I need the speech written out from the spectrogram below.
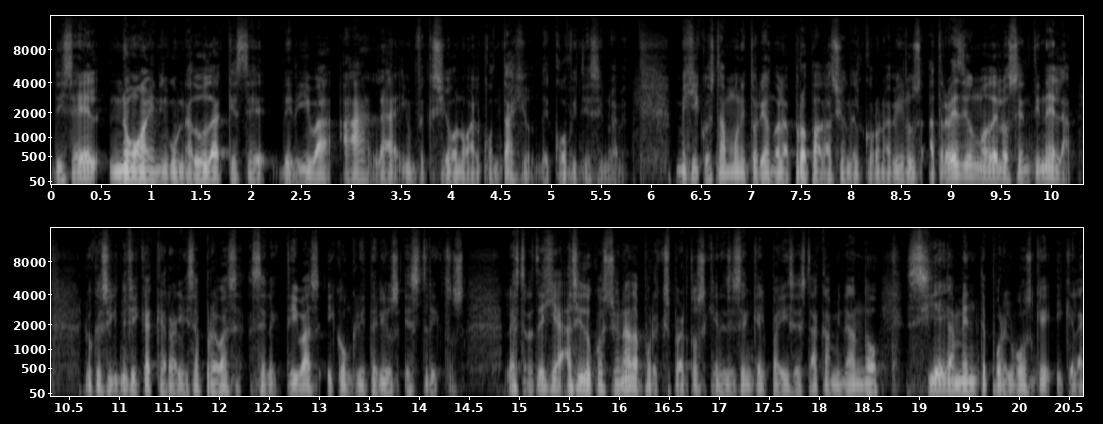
Dice él, no hay ninguna duda que se deriva a la infección o al contagio de COVID-19. México está monitoreando la propagación del coronavirus a través de un modelo Centinela, lo que significa que realiza pruebas selectivas y con criterios estrictos. La estrategia ha sido cuestionada por expertos quienes dicen que el país está caminando ciegamente por el bosque y que la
